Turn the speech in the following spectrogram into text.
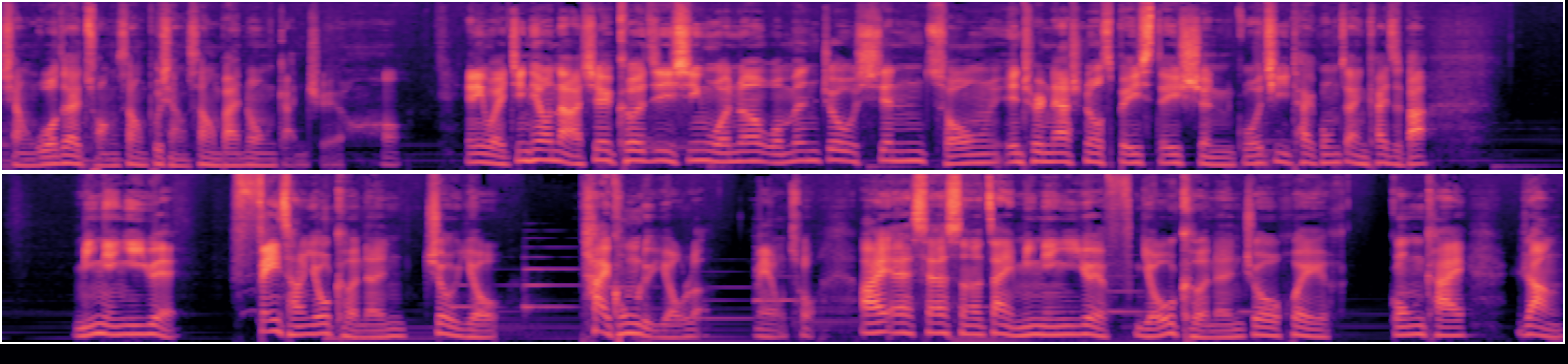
想窝在床上不想上班那种感觉哦。Anyway，今天有哪些科技新闻呢？我们就先从 International Space Station 国际太空站开始吧。明年一月非常有可能就有太空旅游了，没有错。ISS 呢，在明年一月有可能就会公开让。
